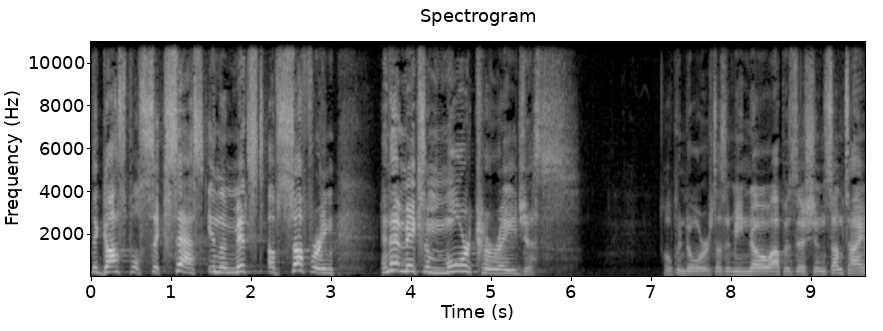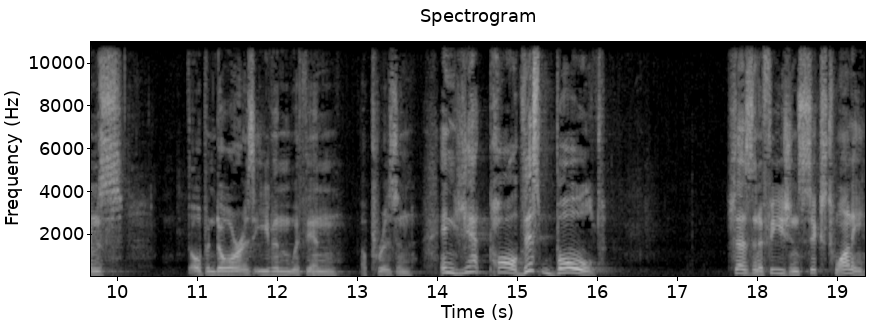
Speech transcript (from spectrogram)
the gospel success in the midst of suffering, and that makes them more courageous. Open doors doesn't mean no opposition. Sometimes the open door is even within a prison. And yet Paul, this bold, says in Ephesians 6:20,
